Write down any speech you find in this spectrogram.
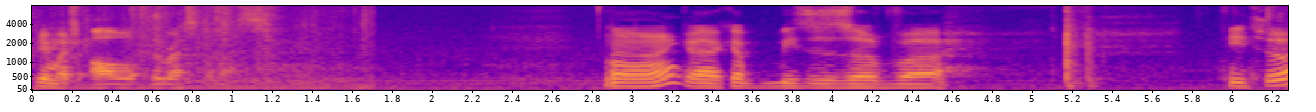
pretty much all of the rest of us. Alright, got a couple pieces of uh, pizza.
